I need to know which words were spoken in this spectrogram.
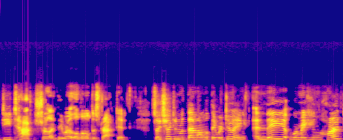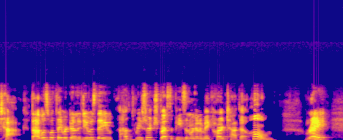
detached or like they were a little distracted. So I checked in with them on what they were doing and they were making hardtack. That was what they were going to do is they had researched recipes and were going to make hardtack at home, right? Mm-hmm.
